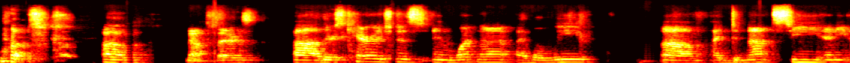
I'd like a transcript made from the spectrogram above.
um, no, there's uh, there's carriages and whatnot. I believe um, I did not see any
